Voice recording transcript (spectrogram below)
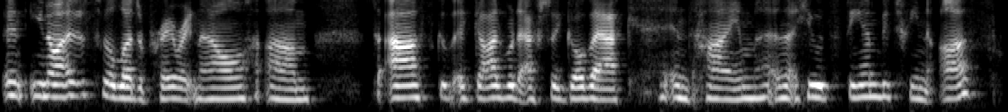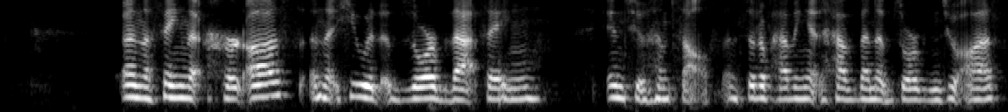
And, you know, I just feel led to pray right now um, to ask that God would actually go back in time and that he would stand between us and the thing that hurt us and that he would absorb that thing into himself instead of having it have been absorbed into us,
